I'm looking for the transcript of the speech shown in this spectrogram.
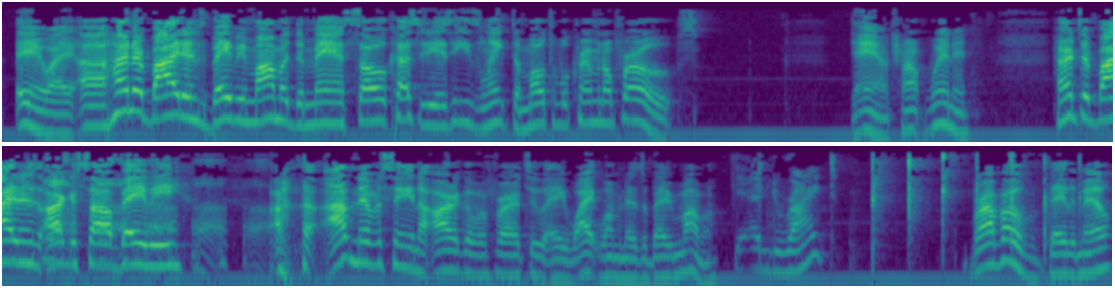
Anyway, uh, Hunter Biden's baby mama demands sole custody as he's linked to multiple criminal probes. Damn, Trump winning. Hunter Biden's Arkansas baby. I've never seen an article refer to a white woman as a baby mama. Yeah, right? Bravo, Daily Mail.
